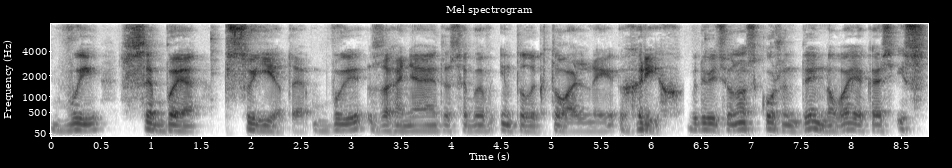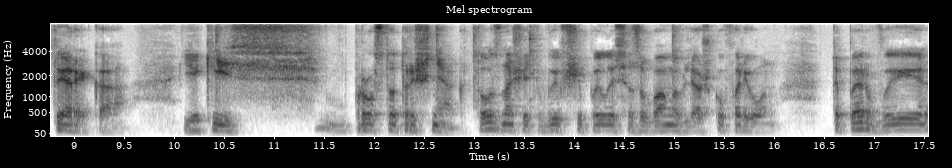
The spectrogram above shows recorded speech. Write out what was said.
ви себе псуєте, ви заганяєте себе в інтелектуальний гріх. Ви дивіться, у нас кожен день нова якась істерика, якісь просто трешняк. То, значить, ви вщепилися зубами в ляшку Фаріон. Тепер ви е,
